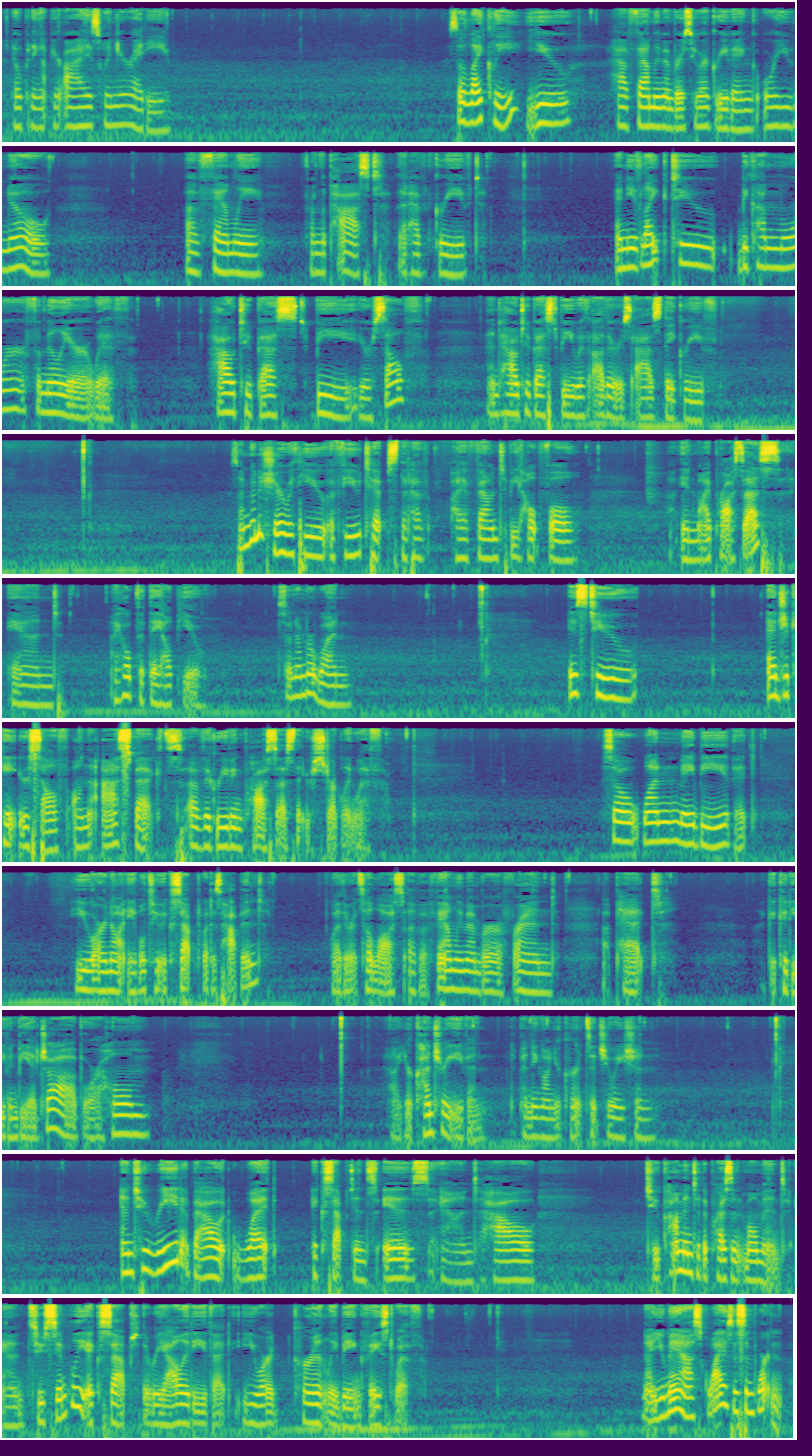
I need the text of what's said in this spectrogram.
And opening up your eyes when you're ready. So, likely you have family members who are grieving, or you know of family from the past that have grieved. And you'd like to become more familiar with how to best be yourself and how to best be with others as they grieve. So, I'm going to share with you a few tips that have I have found to be helpful uh, in my process, and I hope that they help you. So, number one is to educate yourself on the aspects of the grieving process that you're struggling with. So, one may be that you are not able to accept what has happened whether it's a loss of a family member, a friend, a pet. It could even be a job or a home, uh, your country, even, depending on your current situation. And to read about what acceptance is and how to come into the present moment and to simply accept the reality that you are currently being faced with. Now, you may ask, why is this important?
